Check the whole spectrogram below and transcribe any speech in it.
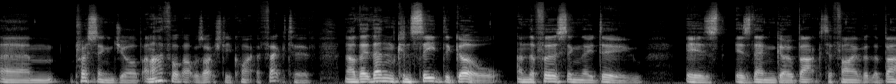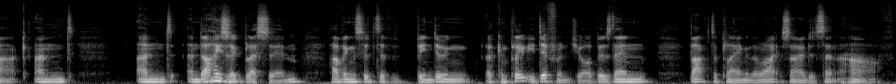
um, pressing job, and I thought that was actually quite effective. Now they then concede the goal, and the first thing they do is is then go back to five at the back, and and and Isaac, bless him, having sort of been doing a completely different job, is then back to playing in the right side sided centre half,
